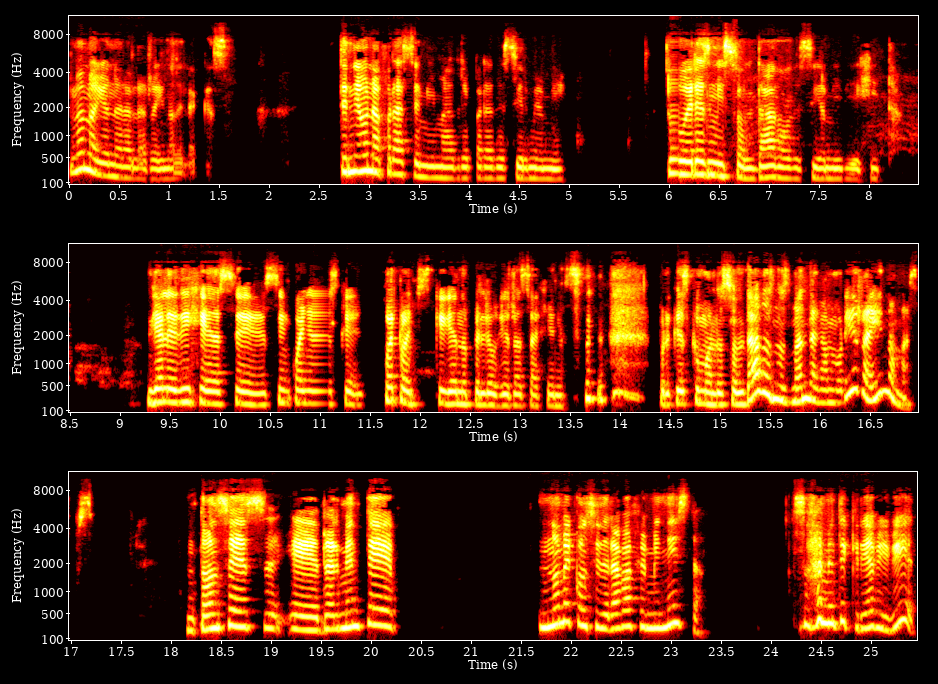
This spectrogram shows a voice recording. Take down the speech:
No, no, yo no era la reina de la casa. Tenía una frase mi madre para decirme a mí. Tú eres mi soldado, decía mi viejita. Ya le dije hace cinco años que, cuatro años, que ya no peleo guerras ajenas, porque es como los soldados nos mandan a morir ahí nomás. Pues. Entonces, eh, realmente no me consideraba feminista, solamente quería vivir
